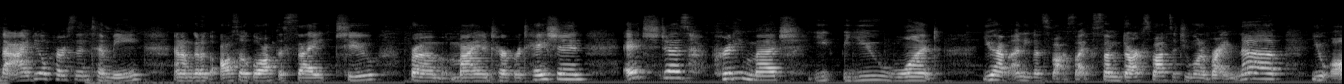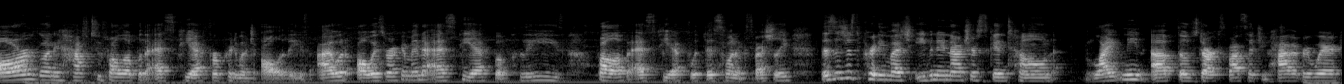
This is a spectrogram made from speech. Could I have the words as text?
the ideal person to me and i'm gonna also go off the site too from my interpretation it's just pretty much you, you want you have uneven spots like some dark spots that you want to brighten up. You are going to have to follow up with an spf for pretty much all of these. I would always recommend an spf but please follow up an spf with this one especially. This is just pretty much evening out your skin tone lightening up those dark spots that you have everywhere.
